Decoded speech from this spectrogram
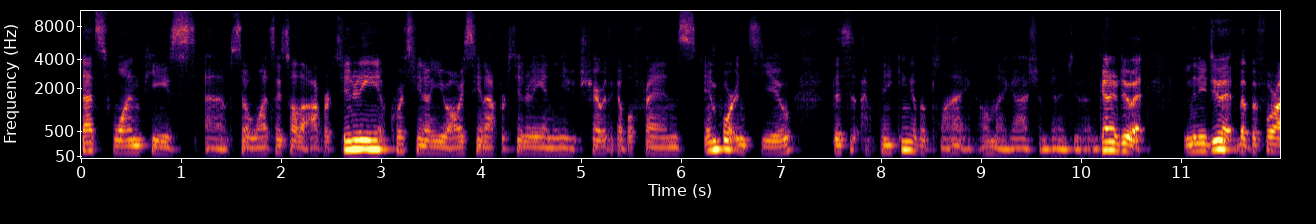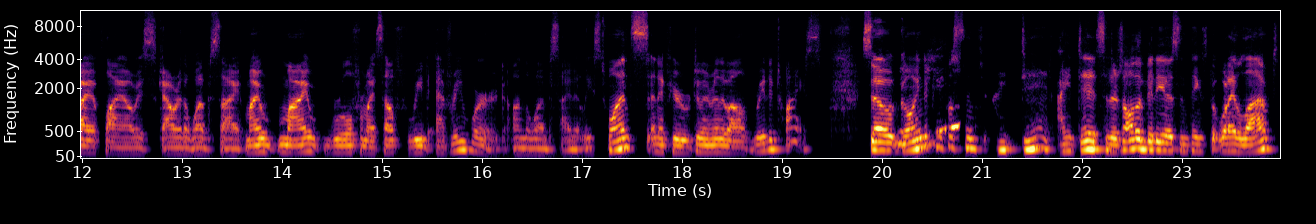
That's one piece. Um, so once I saw the opportunity, of course, you know, you always see an opportunity and then you share with a couple friends, important to you. This is, I'm thinking of applying. Oh my gosh, I'm going to do it. I'm going to do it and then you do it but before i apply i always scour the website my my rule for myself read every word on the website at least once and if you're doing really well read it twice so going to People Centric i did i did so there's all the videos and things but what i loved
